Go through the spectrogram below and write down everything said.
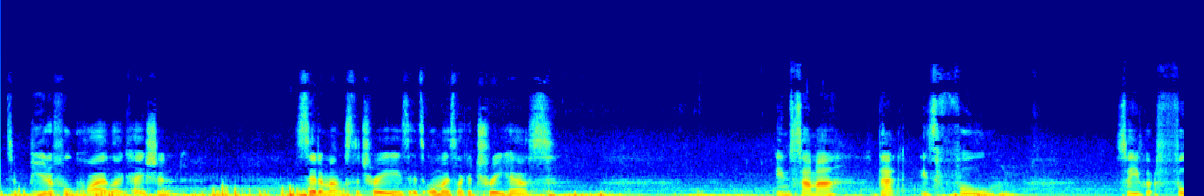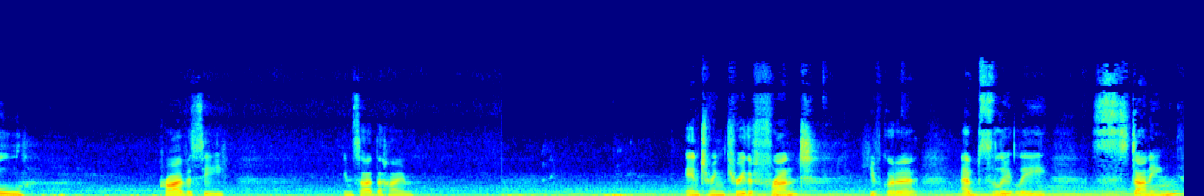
It's a beautiful quiet location set amongst the trees. It's almost like a tree house. In summer that is full so you've got full privacy inside the home. Entering through the front you've got a absolutely stunning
